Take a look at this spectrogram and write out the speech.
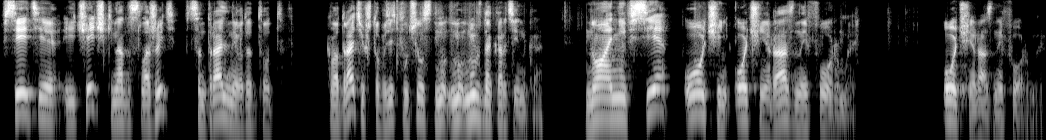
Все эти ячейки надо сложить в центральный вот этот вот квадратик, чтобы здесь получилась ну- ну- нужная картинка. Но они все очень-очень разные формы. Очень разные формы.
